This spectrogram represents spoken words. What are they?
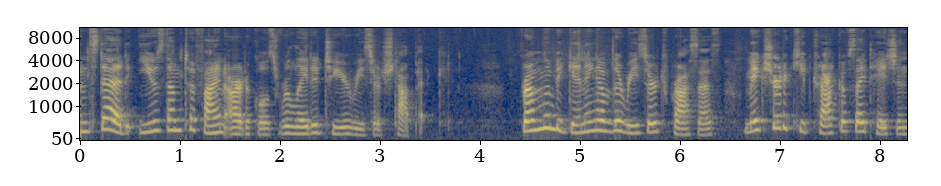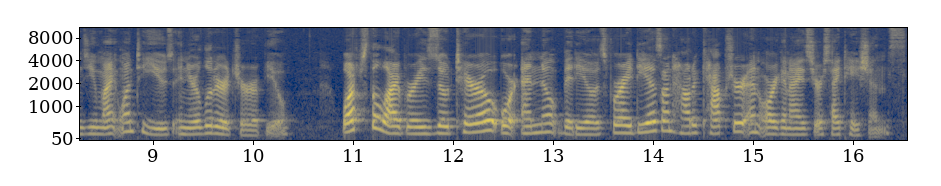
Instead, use them to find articles related to your research topic. From the beginning of the research process, make sure to keep track of citations you might want to use in your literature review. Watch the library's Zotero or EndNote videos for ideas on how to capture and organize your citations.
